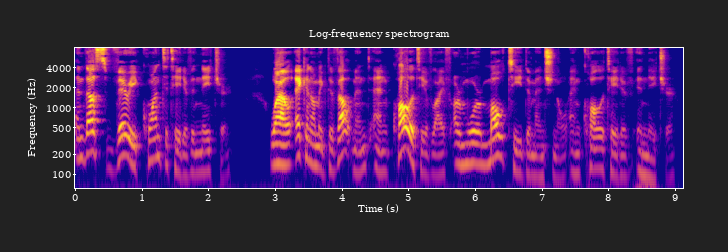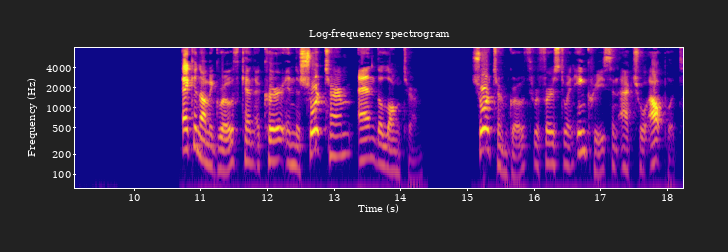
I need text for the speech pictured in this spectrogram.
and thus very quantitative in nature, while economic development and quality of life are more multi-dimensional and qualitative in nature. Economic growth can occur in the short term and the long term. Short term growth refers to an increase in actual output,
